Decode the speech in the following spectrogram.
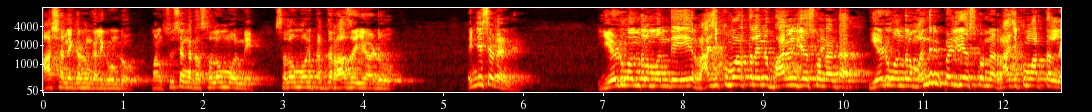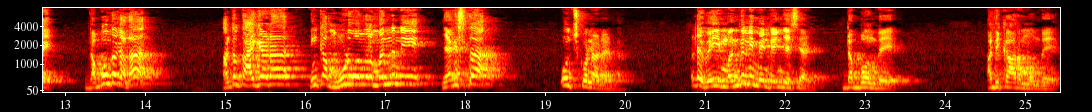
ఆశా నిగ్రహం కలిగి ఉండు. మనం చూసాం కదా సొలమోన్ని. సొలమోన్ పెద్ద రాజు అయ్యాడు ఏం చేశాడండి? ఏడు వందల మంది రాజకుమార్తెలైన భార్యను చేసుకున్నాడంట. ఏడు వందల మందిని పెళ్ళి చేసుకున్నాడు రాజకుమార్తెల్ని. డబ్బు ఉంది కదా? అంత తాగాడా ఇంకా మూడు వందల మందిని ఎగస్ట్రా ఉంచుకున్నాడంట. అంటే వెయ్యి మందిని మెయింటైన్ చేశాడు. డబ్బు ఉంది అధికారం ఉంది.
